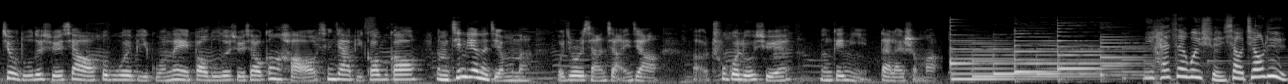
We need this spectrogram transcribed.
就读的学校会不会比国内报读的学校更好？性价比高不高？那么今天的节目呢，我就是想讲一讲，呃，出国留学能给你带来什么？你还在为选校焦虑？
